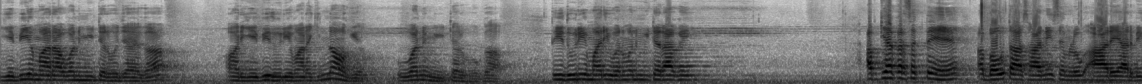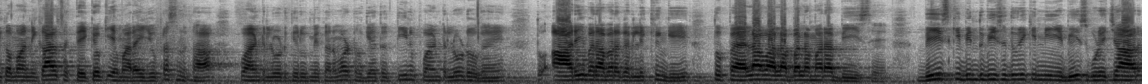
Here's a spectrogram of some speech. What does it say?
ये भी हमारा वन मीटर हो जाएगा। और ये भी दूरी हमारा कितना हो गया? वन मीटर होगा। तो ये दूरी हमारी वन वन मीटर आ गई। अब क्या कर सकते हैं? अब बहुत आसानी से हम लोग आर ए आर बी का मान निकाल सकते हैं, क्योंकि हमारा ये जो प्रश्न था पॉइंट लोड के रूप में कन्वर्ट हो गया तो तीन पॉइंट लोड हो गए तो आर ए बराबर अगर लिखेंगे तो पहला वाला बल हमारा बीस है। बीस की बिंदु बीस से दूरी कितनी है? बीस गुड़े चार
